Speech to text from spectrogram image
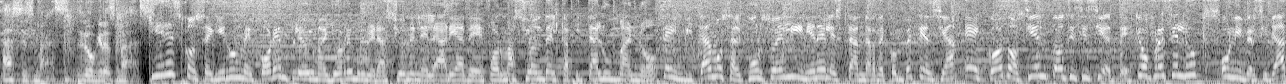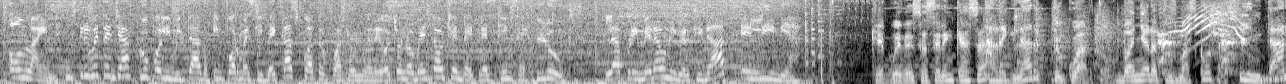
Haces más, logras más. ¿Quieres conseguir un mejor empleo y mayor remuneración en el área de formación del capital humano? Te invitamos al curso en línea en el estándar de competencia ECO 217 que ofrece Lux Universidad Online. Inscríbete ya, cupo limitado. Informes y becas 449-890-8315. Lux, la primera universidad en línea. ¿Qué puedes hacer en casa? Arreglar tu cuarto, bañar a tus mascotas, pintar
